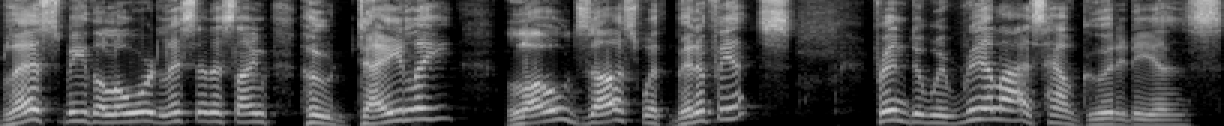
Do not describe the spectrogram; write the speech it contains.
Blessed be the Lord, listen to this thing, who daily loads us with benefits. Friend, do we realize how good it is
